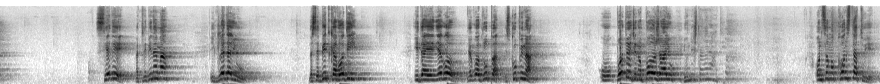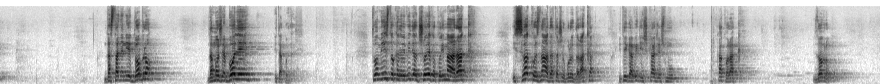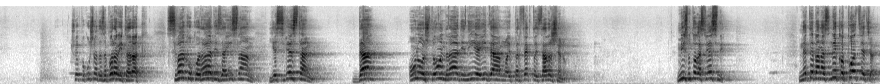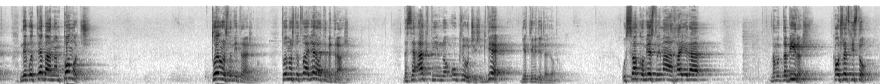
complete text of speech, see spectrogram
Sjede na tribinama i gledaju da se bitka vodi i da je njegov, njegova grupa i skupina u podređenom položaju i on ništa ne radi. On samo konstatuje da stanje nije dobro, da može bolje i tako dalje. To vam je isto kada bi vidjeli čovjeka koji ima rak i svako zna da ta čovjek boli od raka i ti ga vidiš, kažeš mu kako rak? Dobro. Čovjek pokušava da zaboravi ta rak. Svako ko radi za islam je svjestan da ono što on radi nije idealno i perfektno i savršeno. Mi smo toga svjesni. Ne treba nas neko podsjećati, nego treba nam pomoć. To je ono što mi tražimo. To je ono što tvoja vjera od tebe traži. Da se aktivno uključiš. Gdje? Gdje ti vidiš da je dobro. U svakom mjestu ima hajra da, da biraš. Kao švedski sto.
